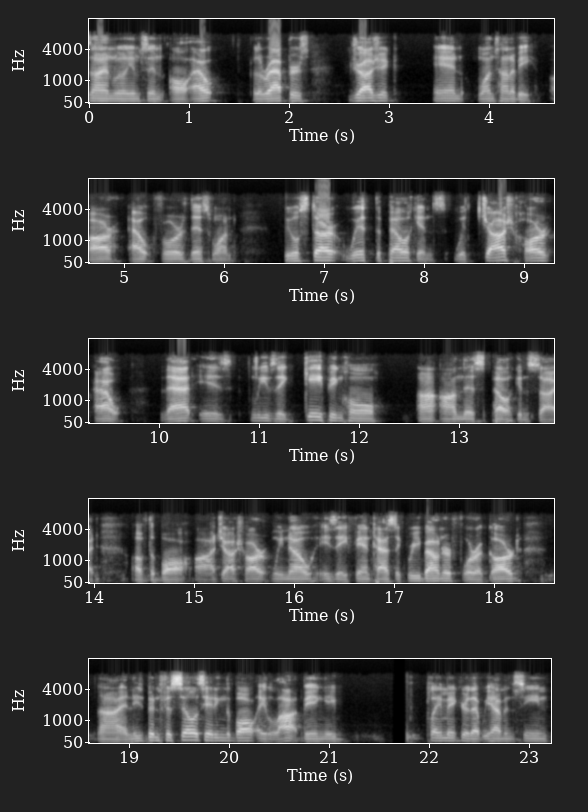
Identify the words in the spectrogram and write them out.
Zion Williamson all out. For the Raptors, Dragic and Watanabe are out for this one. We will start with the Pelicans with Josh Hart out that is leaves a gaping hole uh, on this Pelican side of the ball. Uh, Josh Hart, we know, is a fantastic rebounder for a guard, uh, and he's been facilitating the ball a lot, being a playmaker that we haven't seen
